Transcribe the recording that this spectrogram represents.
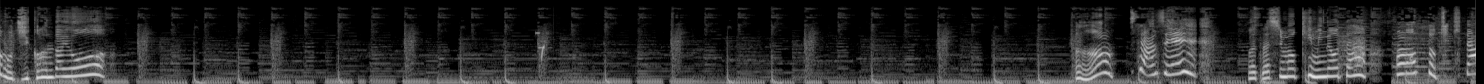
そろ時間だよ。うん、賛成。私も君の歌、もっと聞きたい。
